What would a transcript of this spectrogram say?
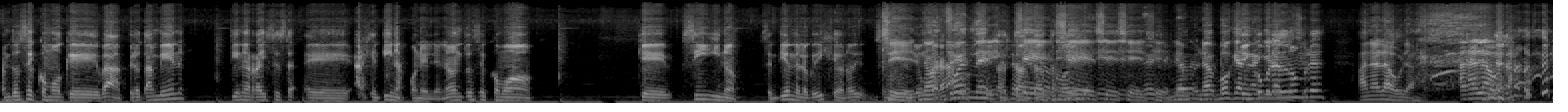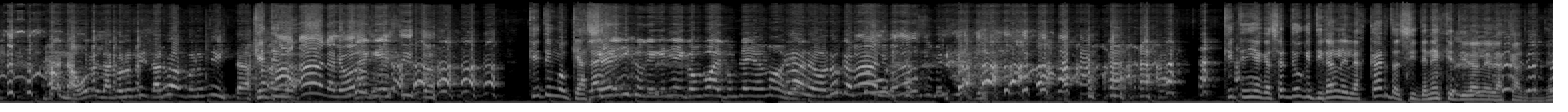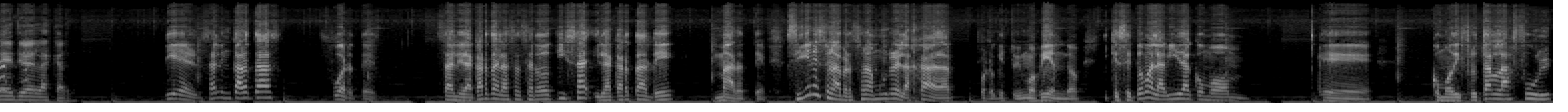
Entonces como que va, pero también tiene raíces eh, argentinas, ponerle, ¿no? Entonces como que sí y no. ¿Se entiende lo que dije o no? ¿Se Sí, no, Sí, sí, sí, está- está- está muy bien. sí, sí, sí, Sí, sí. sí, No, no, vos quedá ¿Quién, ¿Cómo era el nombre? Ana Laura. Ana Laura. Ana, boludo, la columnista, la nueva columnista. ¿Qué tengo, Ah, Ana, le vamos a dar un besito. ¿Qué tengo que La que hacer? dijo que quería ir con vos al cumpleaños de Moria. Claro, no captó Ah, le mandamos un besito. ¿Qué tenía que hacer? ¿Tengo que tirarle las cartas? Sí, tenés que tirarle las cartas. Tenés que tirarle las cartas. Bien, salen cartas fuertes. Sale la carta de la sacerdotisa y la carta de Marte. Si bien es una persona muy relajada, por lo que estuvimos viendo, y que se toma la vida como, eh, como disfrutarla full,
